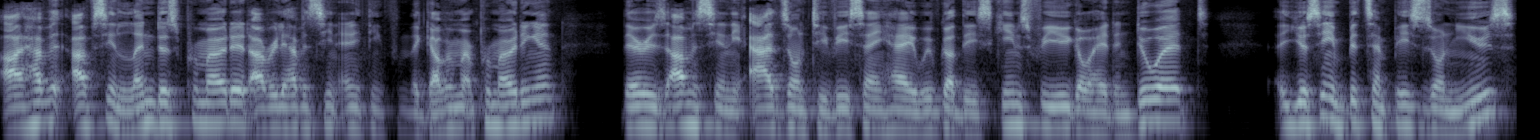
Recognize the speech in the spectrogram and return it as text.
I haven't I've seen lenders promote it. I really haven't seen anything from the government promoting it. There is I haven't seen any ads on TV saying, "Hey, we've got these schemes for you. Go ahead and do it." You're seeing bits and pieces on news,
